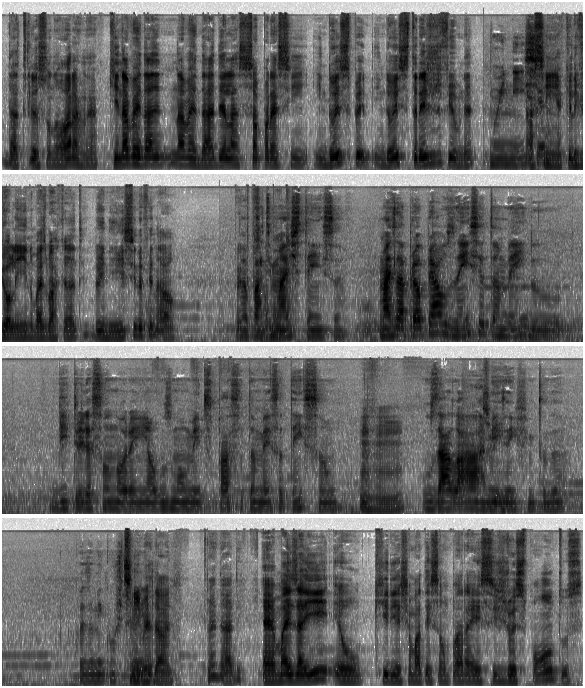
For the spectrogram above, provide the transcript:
da trilha sonora, né? Que na verdade, na verdade, ela só aparece em dois, em dois trechos do filme, né? No início. Assim, aquele violino mais marcante no início e no final. Na parte mais tensa. Mas a própria ausência também do de trilha sonora em alguns momentos passa também essa tensão. Uhum. Os alarmes, Sim. enfim, toda coisa bem construída. Sim, verdade. Verdade. É, mas aí eu queria chamar atenção para esses dois pontos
